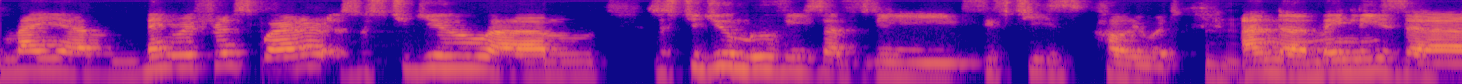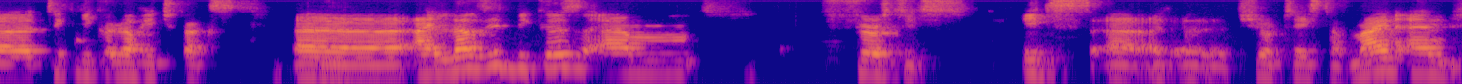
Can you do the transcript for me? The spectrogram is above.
my um, main reference were the studio, um, the studio movies of the 50s Hollywood, mm-hmm. and uh, mainly the Technicolor Hitchcocks. Uh, I love it because um, first it's it's a, a, pure taste of mine, and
